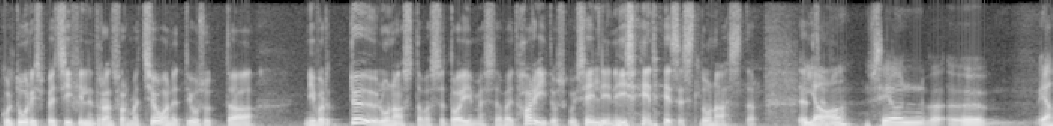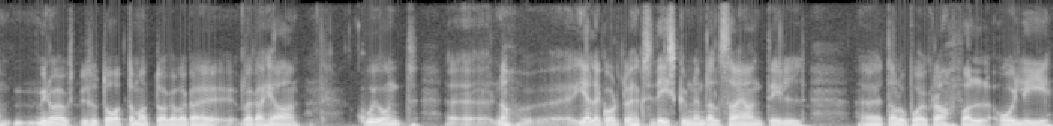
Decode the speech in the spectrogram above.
kultuurispetsiifiline transformatsioon, et ei usuta niivõrd töö lunastavasse toimesse, vaid haridus kui selline iseenesest lunastab. jaa, see on jah, minu jaoks pisut ootamatu, aga väga, väga hea kujund. noh, jälle kord üheksateistkümnendal sajandil talupoegrahval oli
